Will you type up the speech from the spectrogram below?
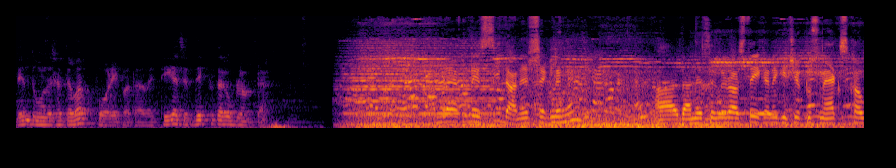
দেন তোমাদের সাথে আবার পরে কথা হবে, ঠিক আছে? দেখতে থাকো ব্লগটা আমরা এখন এসেছি দানের সেগলেনে আর দানের সেগলের আসতে এখানে কিছু একটু স্ন্যাক্স খাব।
